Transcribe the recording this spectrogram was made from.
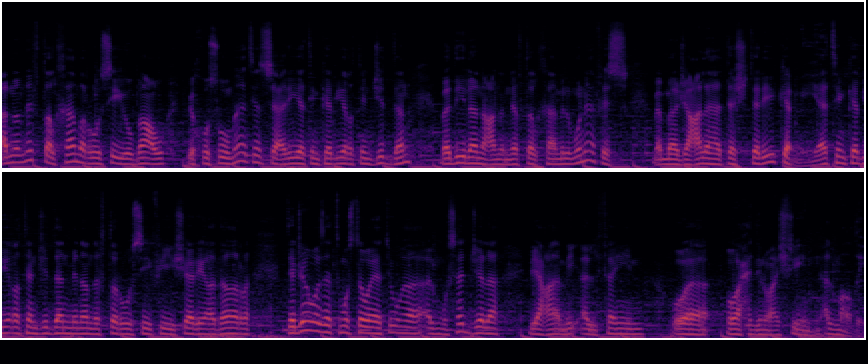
أن النفط الخام الروسي يباع بخصومات سعرية كبيرة جدا بديلا عن النفط الخام المنافس مما جعلها تشتري كميات كبيرة جدا من النفط الروسي في شهر آذار تجاوزت مستوياتها المسجلة لعام 2021 الماضي.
